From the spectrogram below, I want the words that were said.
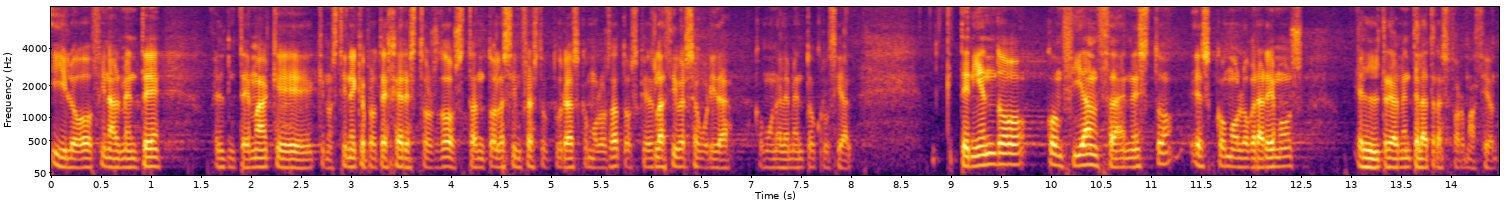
Y luego, finalmente, el tema que, nos tiene que proteger estos dos, tanto las infraestructuras como los datos, que es la ciberseguridad como un elemento crucial. Teniendo confianza en esto es como lograremos realmente la transformación.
